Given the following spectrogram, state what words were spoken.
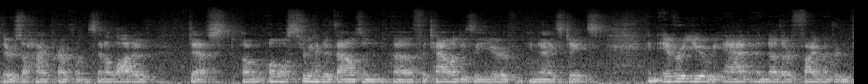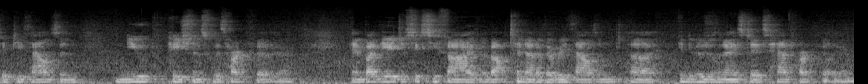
there's a high prevalence and a lot of deaths, um, almost 300,000 uh, fatalities a year in the United States. And every year we add another 550,000 new patients with heart failure. And by the age of 65, about 10 out of every thousand uh, individuals in the United States have heart failure.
